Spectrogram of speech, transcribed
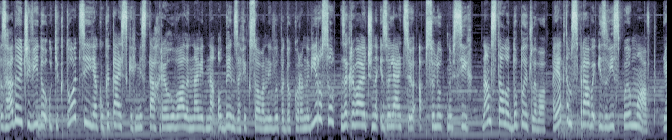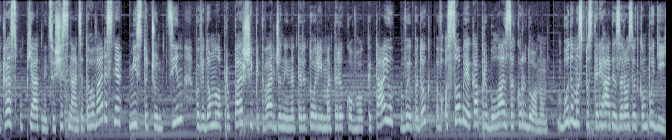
Згадуючи відео у Тіктоці, як у китайських містах реагували навіть на один зафіксований випадок коронавірусу, закриваючи на ізоляцію абсолютно всіх, нам стало допитливо. А як там справи із віспою мавп? Якраз у п'ятницю, 16 вересня, місто Чунцін повідомило про перший підтверджений на території материкового Китаю випадок в особи, яка прибула з-за кордону. Будемо спостерігати за розвитком подій,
